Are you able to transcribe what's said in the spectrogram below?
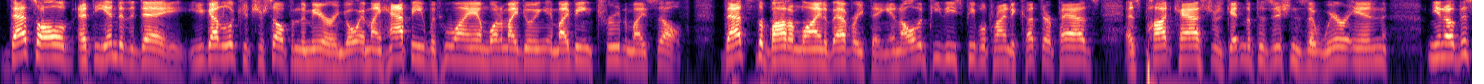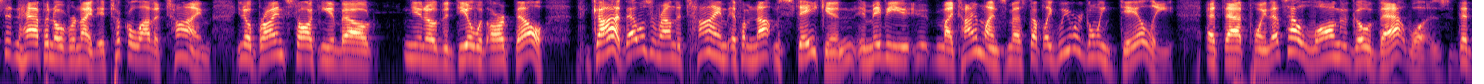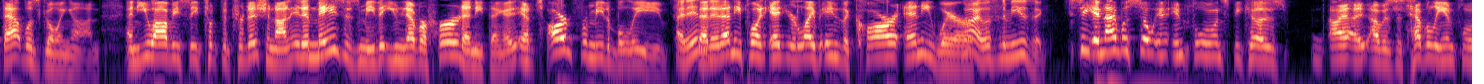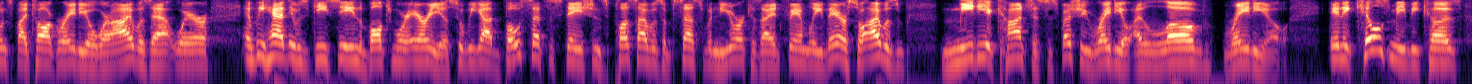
that's all at the end of the day. You got to look at yourself in the mirror and go, Am I happy with who I am? What am I doing? Am I being true to myself? That's the bottom line of everything. And all the these people trying to cut their paths as podcasters, get the positions that we're in. You know, this didn't happen overnight. It took a lot of time. You know, Bryan's talking about you know, the deal with Art Bell. God, that was around the time, if I'm not mistaken, and maybe my timeline's messed up, like we were going daily at that point. That's how long ago that was, that that was going on. And you obviously took the tradition on. It amazes me that you never heard anything. It's hard for me to believe I didn't. that at any point in your life, in the car, anywhere, No, I listen to music. See, and I was so influenced because I, I, was just heavily influenced by talk radio where I was at where, and we had, it was DC in the Baltimore area. So we got both sets of stations. Plus I was obsessed with New York because I had family there. So I was media conscious, especially radio. I love radio and it kills me because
